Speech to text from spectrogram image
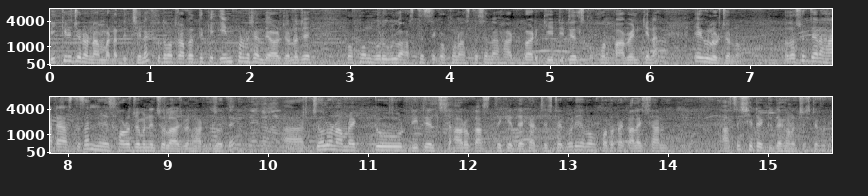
বিক্রির জন্য নাম্বারটা দিচ্ছি না। শুধুমাত্র আপনাদেরকে ইনফরমেশন দেওয়ার জন্য যে কখন গরুগুলো আসতেছে, কখন আসতেছে না, হাটবার কি ডিটেলস কখন পাবেন কিনা, এগুলোর জন্য। তো দর্শক, যারা হাটে আসতেছেন সরজমিনে চলে আসবেন হাটগুলোতে। আর চলুন, আমরা একটু ডিটেলস আরও কাছ থেকে দেখার চেষ্টা করি এবং কতটা কালেকশান আছে সেটা একটু দেখানোর চেষ্টা করি।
